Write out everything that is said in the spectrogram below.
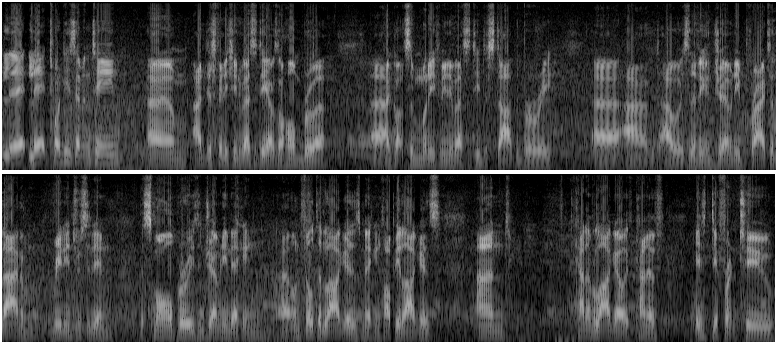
late, late 2017. Um, I just finished university. I was a home brewer. Uh, I got some money from university to start the brewery, uh, and I was living in Germany prior to that. And I'm really interested in the small breweries in Germany making uh, unfiltered lagers, making hoppy lagers, and kind of lager is kind of is different to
